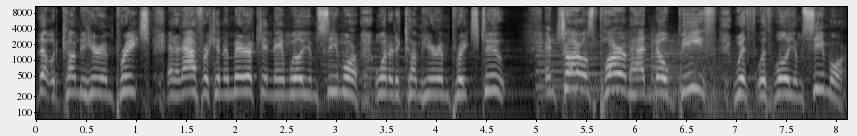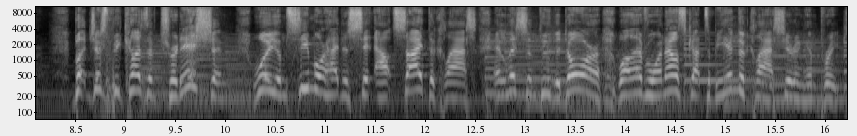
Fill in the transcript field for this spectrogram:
that would come to hear him preach, and an African American named William Seymour wanted to come hear him preach too. And Charles Parham had no beef with, with William Seymour. But just because of tradition, William Seymour had to sit outside the class and listen through the door while everyone else got to be in the class hearing him preach.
